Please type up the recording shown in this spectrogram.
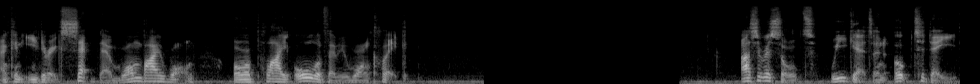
and can either accept them one by one or apply all of them in one click. As a result, we get an up-to-date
